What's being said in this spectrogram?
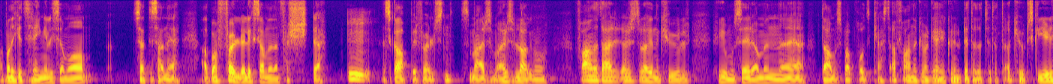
At man ikke trenger liksom å sette seg ned. At man følger liksom den første skaperfølelsen. Som er som er å lage noe Faen, dette her, jeg har lyst til å lage en kul humorserie om en uh, dame som har podkast. Ja, faen, det kunne vært gøy. Jeg kunne gjort dette, dette, dette. Ja, kult. Skriv,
